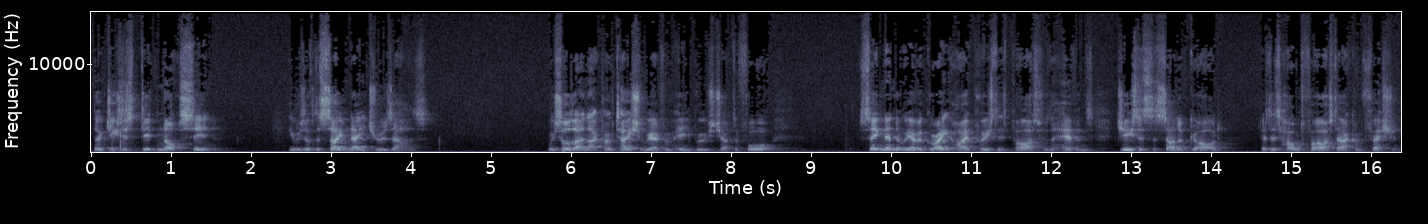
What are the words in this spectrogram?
Though Jesus did not sin, he was of the same nature as us. We saw that in that quotation we had from Hebrews chapter 4. Seeing then that we have a great high priest that is passed through the heavens, Jesus the Son of God, let us hold fast our confession.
